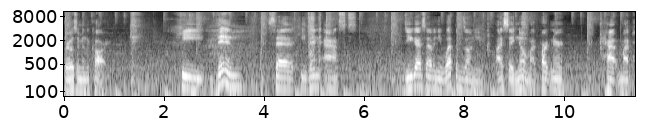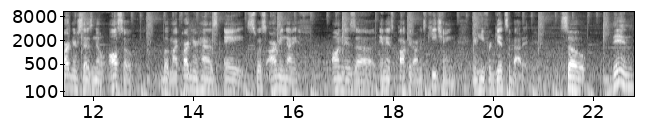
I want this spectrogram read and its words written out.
throws him in the car. He then said, he then asks, "Do you guys have any weapons on you?" I say, "No." My partner, ha- my partner says no also, but my partner has a Swiss Army knife on his uh, in his pocket on his keychain, and he forgets about it. So then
